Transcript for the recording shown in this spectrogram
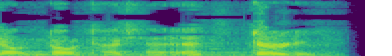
Don't don't touch that. It's dirty.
